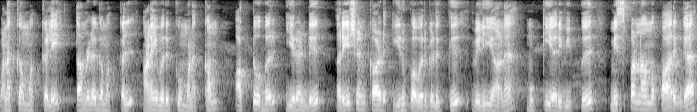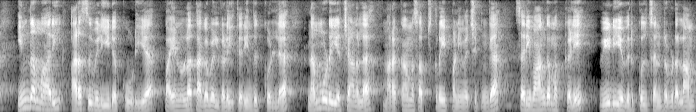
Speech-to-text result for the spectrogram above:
வணக்கம் மக்களே தமிழக மக்கள் அனைவருக்கும் வணக்கம். அக்டோபர் இரண்டு ரேஷன் கார்டு இருப்பவர்களுக்கு வெளியான முக்கிய அறிவிப்பு. மிஸ் பண்ணாமல் பாருங்கள் இந்த மாதிரி அரசு வெளியிடக்கூடிய பயனுள்ள தகவல்களை தெரிந்து கொள்ள நம்முடைய சேனலை மறக்காமல் சப்ஸ்கிரைப் பண்ணி வச்சுக்கோங்க. சரி வாங்க மக்களே வீடியோவிற்குள் சென்று விடலாம்.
